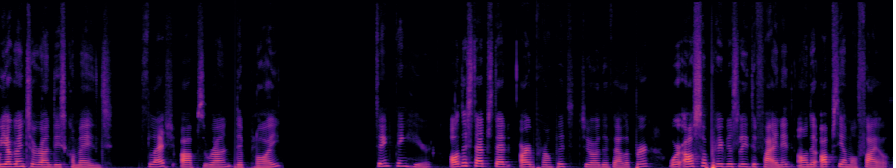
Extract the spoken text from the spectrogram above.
we are going to run this command slash ops run deploy. Same thing here. All the steps that are prompted to our developer were also previously defined on the ops YAML file.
